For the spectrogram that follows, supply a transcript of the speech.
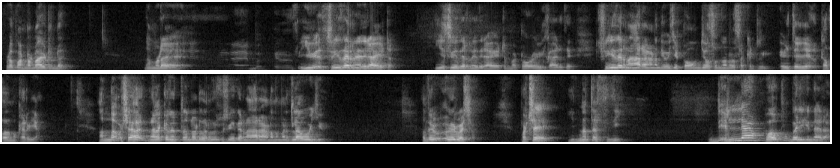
ഇവിടെ പണ്ടുണ്ടായിട്ടുണ്ട് നമ്മുടെ ഈ ശ്രീധരനെതിരായിട്ട് ഈ ശ്രീധരനെതിരായിട്ട് മെട്രോ റെയിൽ കാര്യത്തിൽ ശ്രീധരൻ ആരാണെന്ന് ചോദിച്ച് ടോം ജോസ് എന്ന് പറഞ്ഞ സെക്രട്ടറി എഴുത്തെഴുതിയ കഥ നമുക്കറിയാം. അന്ന് പക്ഷേ നിലയ്ക്ക് നിർത്തേണ്ടത് നിർത്തി ശ്രീധരൻ ആരാണെന്ന് മനസ്സിലാവുകയും ചെയ്തു. അത് ഒരു വശം. പക്ഷേ ഇന്നത്തെ സ്ഥിതി എല്ലാ വകുപ്പും ഭരിക്കുന്നവരാ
